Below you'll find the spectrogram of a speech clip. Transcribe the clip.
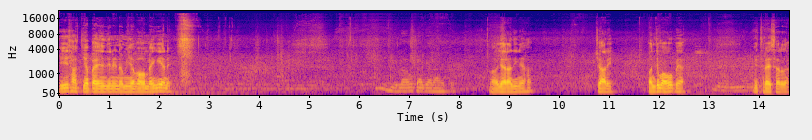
ਇਹ ਸਸਤੀਆਂ ਪੈ ਜਾਂਦੀਆਂ ਨੇ, ਨਵੀਆਂ ਬਹੁਤ ਮਹਿੰਗੀਆਂ ਨੇ। ਲਾਓ ਕਿਆ ਕਹਿ ਰਹਾ ਆ 11 ਦੀ ਨੇ ਆਹ। ਚਾਰੇ ਪੰਜਵਾਂ ਉਹ ਪਿਆ। ਇਹ ਥ੍ਰੈਸ਼ਰ ਦਾ।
